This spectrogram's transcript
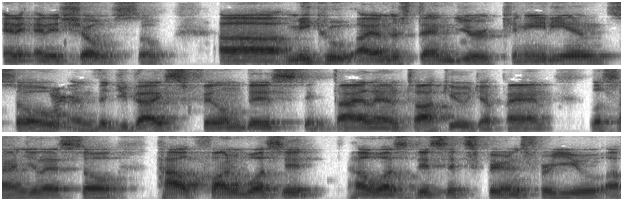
and, and it shows. So, uh, Miku, I understand you're Canadian, so yes. and that you guys filmed this in Thailand, Tokyo, Japan, Los Angeles. So, how fun was it? How was this experience for you, uh,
